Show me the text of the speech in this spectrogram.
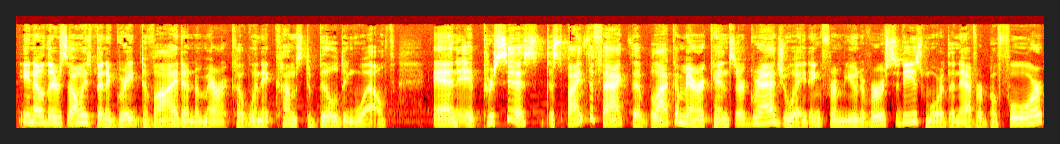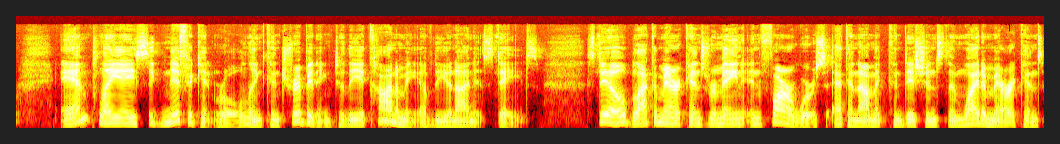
You know, there's always been a great divide in America when it comes to building wealth, and it persists despite the fact that black Americans are graduating from universities more than ever before and play a significant role in contributing to the economy of the United States. Still, black Americans remain in far worse economic conditions than white Americans,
